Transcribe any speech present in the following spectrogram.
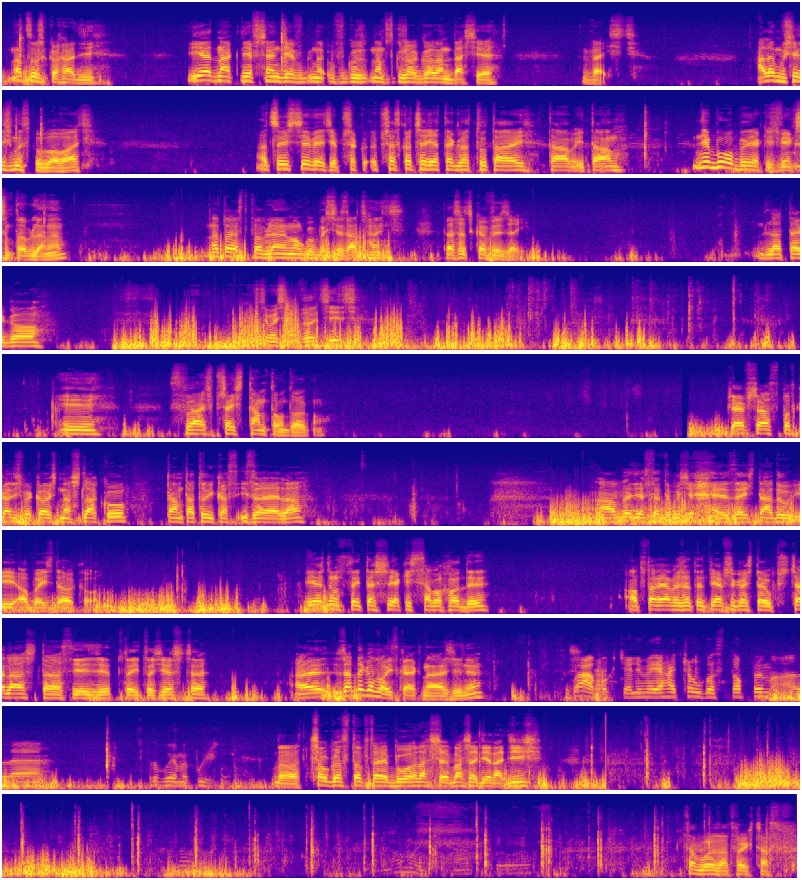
No cóż, kochani, jednak nie wszędzie w, w, na wzgórzach Golan da się wejść. Ale musieliśmy spróbować. Oczywiście wiecie, przeskoczenie tego tutaj, tam i tam nie byłoby jakimś większym problemem. Natomiast problemy mogłyby się zacząć troszeczkę wyżej. Dlatego musimy się wrócić. I spróbować przejść tamtą drogą. Pierwszy raz spotkaliśmy kogoś na szlaku, tamta trójka z Izraela. A my niestety musimy zejść na dół i obejść dookoła. Jeżdżą tutaj też jakieś samochody. Obstawiamy, że ten pierwszy gość to pszczelarz, teraz jedzie tutaj coś jeszcze. Ale żadnego wojska jak na razie, nie? Wow, bo chcieliśmy jechać czołgostopem, ale spróbujemy później. No, czołgostop to było nasze marzenie na dziś. Co było za twoich czasów?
